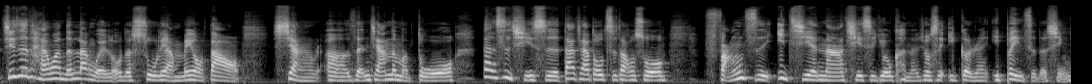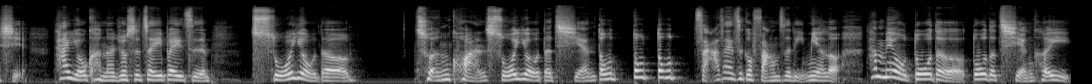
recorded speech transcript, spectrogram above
其实台湾的烂尾楼的数量没有到像呃人家那么多，但是其实大家都知道说，房子一间呢、其实有可能就是一个人一辈子的心血，他有可能就是这一辈子所有的。存款所有的钱都都都砸在这个房子里面了，他没有多的多的钱可以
